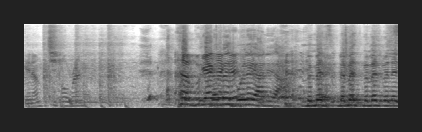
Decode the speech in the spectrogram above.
You know, home run. bu Mehmet gerçekten. böyle yani ya. Mehmet, Mehmet, Mehmet böyle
